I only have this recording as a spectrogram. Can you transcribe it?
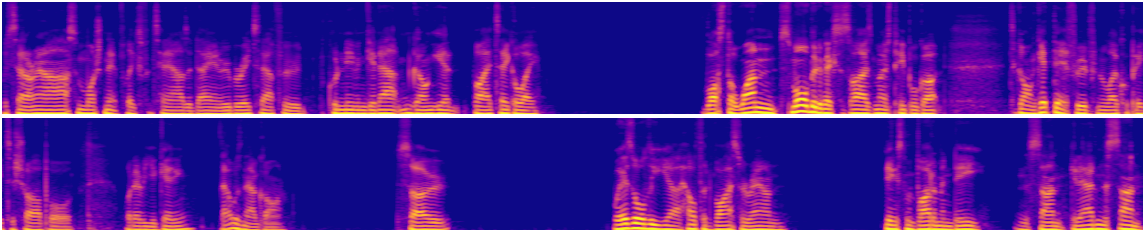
We sat on our ass and watched Netflix for 10 hours a day and Uber Eats our food. Couldn't even get out and go and get buy a takeaway. Lost the one small bit of exercise most people got to go and get their food from the local pizza shop or whatever you're getting. That was now gone. So, where's all the uh, health advice around getting some vitamin D in the sun? Get out in the sun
